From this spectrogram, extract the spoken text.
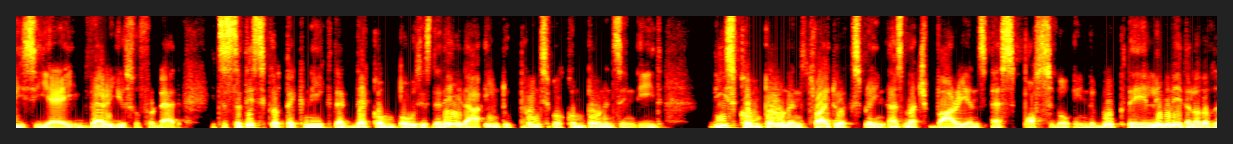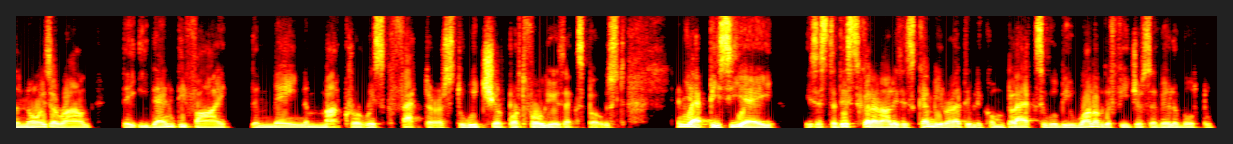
PCA, very useful for that. It's a statistical technique that decomposes the data into principal components indeed. These components try to explain as much variance as possible in the book. They eliminate a lot of the noise around. They identify the main macro risk factors to which your portfolio is exposed. And yeah, PCA is a statistical analysis, can be relatively complex. It will be one of the features available to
